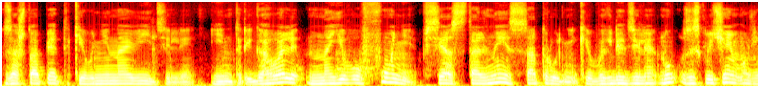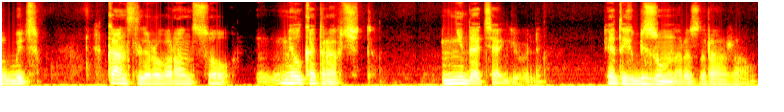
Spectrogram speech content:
за что опять-таки его ненавидели и интриговали, на его фоне все остальные сотрудники выглядели, ну, за исключением, может быть, канцлера Воронцова, мелкотравчато, не дотягивали. Это их безумно раздражало.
